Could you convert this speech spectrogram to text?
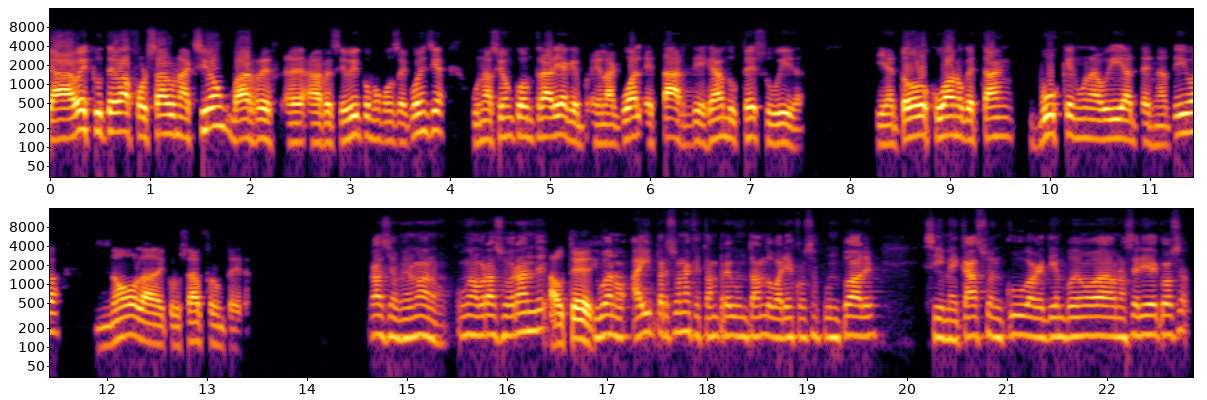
cada vez que usted va a forzar una acción, va eh, a, recibir como consecuencia una acción contraria que, en la cual está arriesgando usted su vida. Y a todos los cubanos que están, busquen una vía alternativa, no la de cruzar frontera. Gracias, mi hermano. Un abrazo grande. A usted. Y bueno, hay personas que están preguntando varias cosas puntuales. Si me caso en Cuba, qué tiempo debo dar una serie de cosas.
